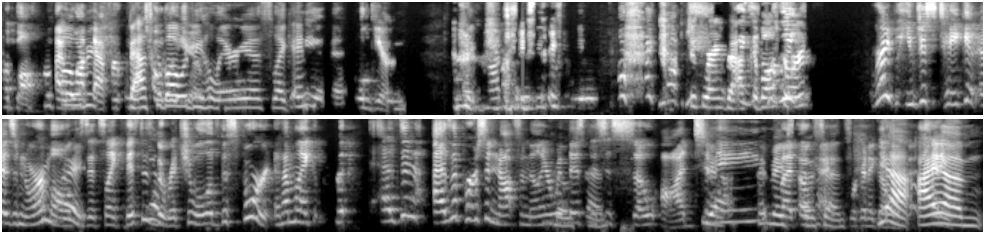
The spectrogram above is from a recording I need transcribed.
Football. football I want be, that for basketball totally would be hilarious. Like any of it. Full gear. Like, oh just wearing basketball shorts. Right, but you just take it as normal because right. it's like this is yeah. the ritual of the sport, and I'm like, but as an as a person not familiar no with this, sense. this is so odd to yeah, me. It makes but, no okay, sense. We're gonna go. Yeah, I um,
